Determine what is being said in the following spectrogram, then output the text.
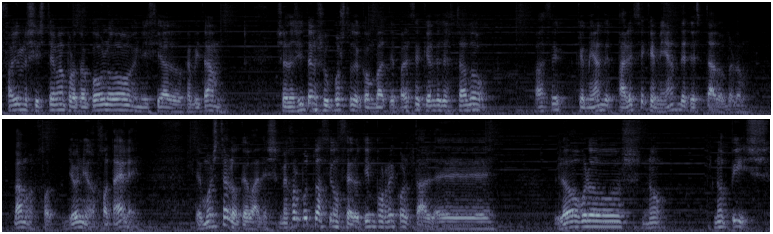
Fallo en el sistema, protocolo iniciado. Capitán, se necesita en su puesto de combate. Parece que han detectado. Parece que me han, detectado, perdón. Vamos, Junior, JL. Demuestra lo que vales. Mejor puntuación cero. Tiempo récord tal. Eh, logros. No. No pis.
